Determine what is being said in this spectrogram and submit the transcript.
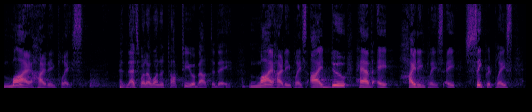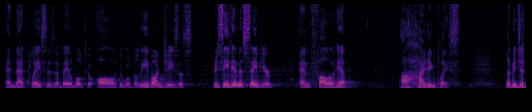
my hiding place. And that's what I want to talk to you about today. My hiding place. I do have a hiding place, a secret place, and that place is available to all who will believe on Jesus, receive Him as Savior, and follow Him. A hiding place. Let me just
